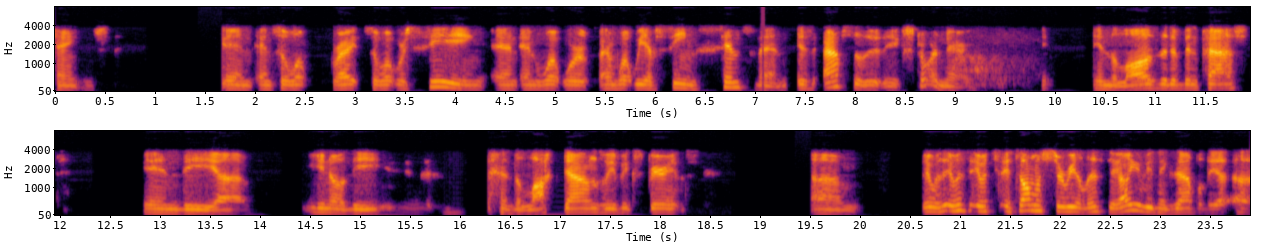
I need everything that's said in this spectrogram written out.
changed and and so what right so what we're seeing and and what we're and what we have seen since then is absolutely extraordinary in the laws that have been passed in the uh you know the the lockdowns we've experienced um, it was it was it was it's almost surrealistic. I'll give you an example. The uh,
